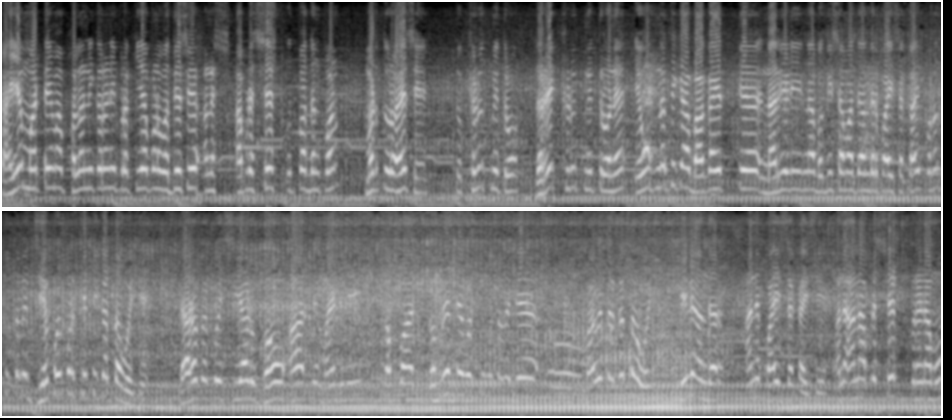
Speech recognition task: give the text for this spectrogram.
કાયમ માટે એમાં ફલનીકરણની પ્રક્રિયા પણ વધે છે અને આપણે શ્રેષ્ઠ ઉત્પાદન પણ મળતું રહે છે. તો ખેડૂત મિત્રો, દરેક ખેડૂત મિત્રોને એવું જ નથી કે આ બાગાયત કે નારિયેળીના બગીચામાં તે અંદર પાઈ શકાય, પરંતુ તમે જે કોઈ પણ ખેતી કરતા હોય છે, ધારો કે કોઈ શિયાળુ ઘઉં આ તે માંડવી, કપાસ, ગમે તે વસ્તુનું તમે જે વાવેતર કરતા હોય તેની અંદર આને પાઈ શકાય છે અને આના આપણે શ્રેષ્ઠ પરિણામો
